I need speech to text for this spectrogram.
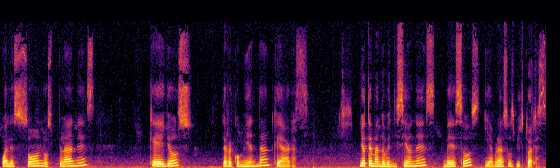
cuáles son los planes que ellos te recomiendan que hagas. Yo te mando bendiciones, besos y abrazos virtuales.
